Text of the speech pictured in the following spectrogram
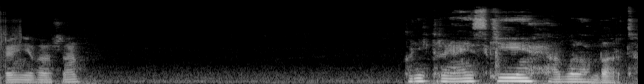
Okej, nieważne. Konik trojański albo Lombard.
